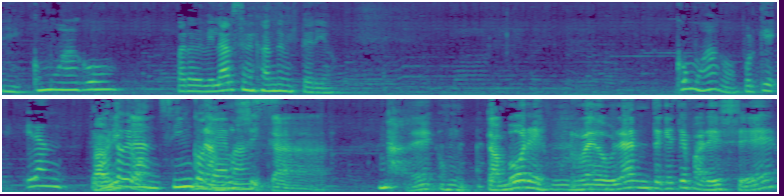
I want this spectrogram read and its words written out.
eh, ¿cómo hago para develar semejante misterio? ¿Cómo hago? Porque eran, te cuento Pablito, que eran cinco una temas. música, ¿eh? un tambores, un redoblante, ¿qué te parece? eh?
